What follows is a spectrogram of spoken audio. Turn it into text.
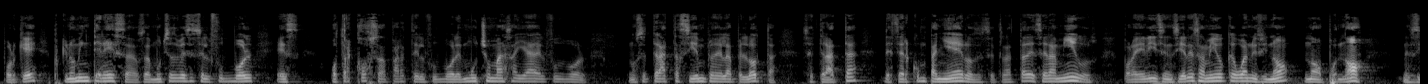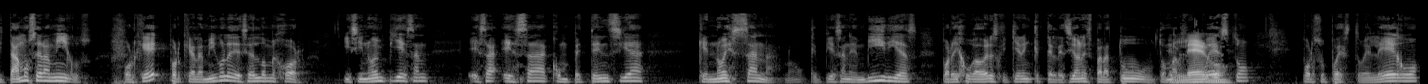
¿Por qué? Porque no me interesa. O sea, muchas veces el fútbol es otra cosa aparte del fútbol, es mucho más allá del fútbol. No se trata siempre de la pelota, se trata de ser compañeros, se trata de ser amigos. Por ahí dicen, si eres amigo, qué bueno, y si no, no, pues no, necesitamos ser amigos. ¿Por qué? Porque al amigo le deseas lo mejor. Y si no empiezan esa, esa competencia que no es sana, ¿no? que empiezan envidias, por ahí jugadores que quieren que te lesiones para tú tomar el su puesto, por supuesto, el ego,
